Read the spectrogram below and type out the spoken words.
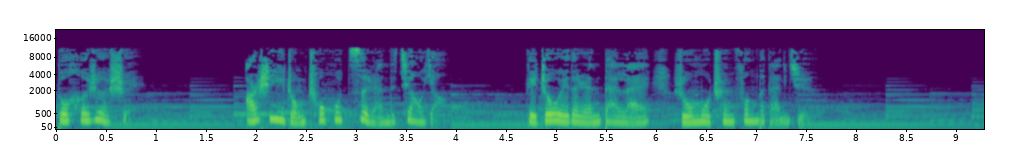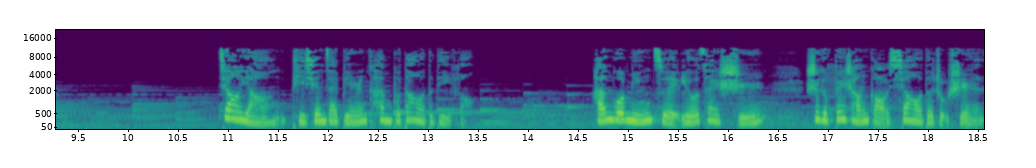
多喝热水，而是一种出乎自然的教养，给周围的人带来如沐春风的感觉。教养体现在别人看不到的地方。韩国名嘴刘在石是个非常搞笑的主持人，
